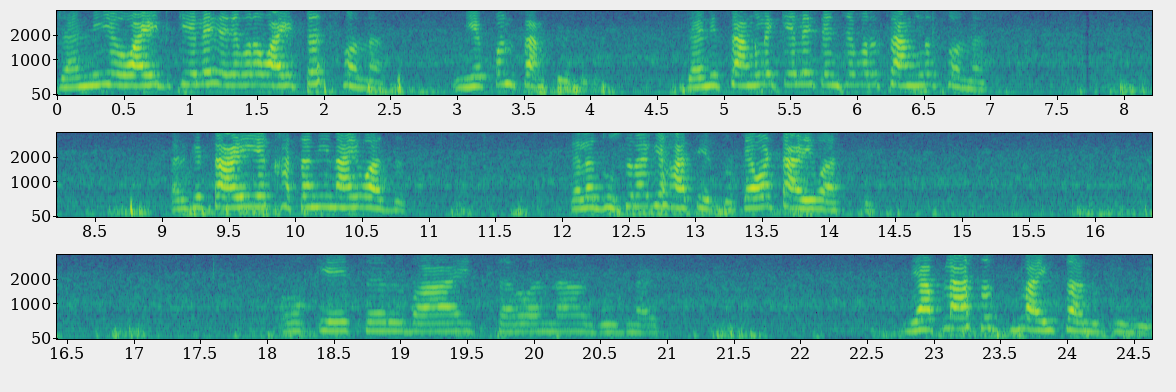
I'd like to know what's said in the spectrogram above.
ज्यांनी वाईट केलंय त्याच्याबरोबर वाईटच होणार. हे पण सांगते तुला. ज्यांनी चांगलं केलंय त्यांच्याबरोबर चांगलंच होणार. कारण की टाळी एक हाताने नाही वाजत. त्याला दुसरा बी हात येतो तेव्हा टाळी वाजते. ओके चल बाय सर्वांना गुड नाईट मी आपलं असंच लाईव्ह चालू केली.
